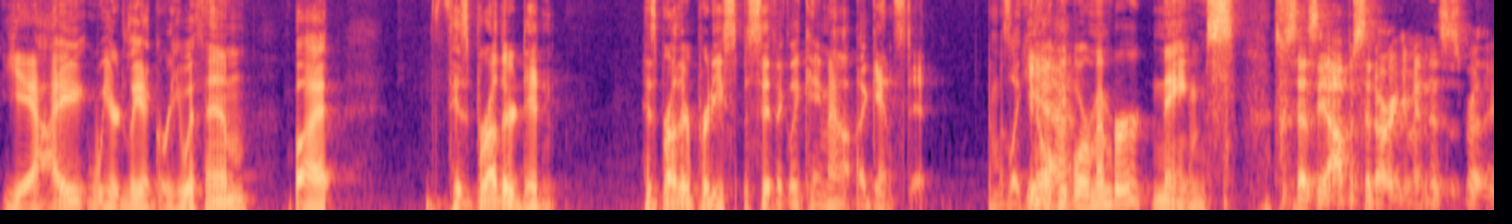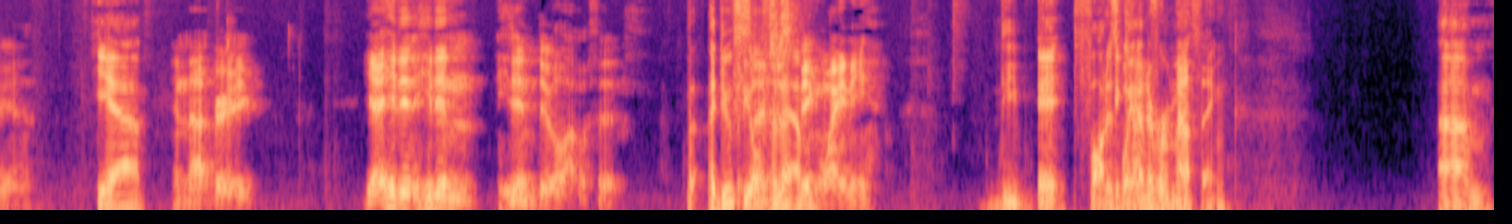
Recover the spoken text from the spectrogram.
Yeah, I weirdly agree with him, but his brother didn't. His brother pretty specifically came out against it and was like, you know what people remember? Names. Just has the opposite argument as his brother, yeah, Yeah. and not very. Yeah, he didn't. He didn't. He didn't do a lot with it. But I do feel Besides for just them. being whiny. he It fought his it way kind up of for remi- nothing. Um,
